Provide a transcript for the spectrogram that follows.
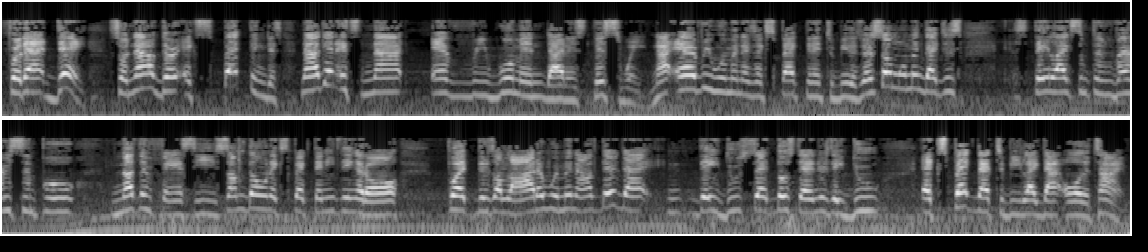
for that day. So now they're expecting this. Now again, it's not every woman that is this way. Not every woman is expecting it to be this. There's some women that just they like something very simple, nothing fancy. Some don't expect anything at all. But there's a lot of women out there that they do set those standards. They do expect that to be like that all the time.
